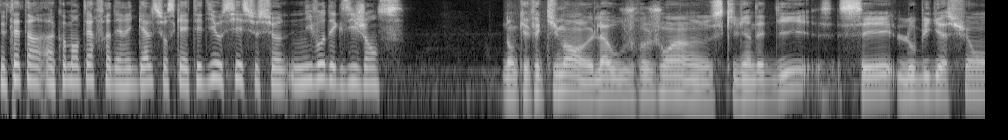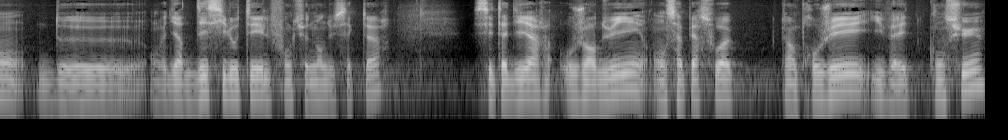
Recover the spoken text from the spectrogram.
mais peut-être un, commentaire, Frédéric Gall, sur ce qui a été dit aussi et sur ce niveau d'exigence. Donc effectivement, euh, là où je rejoins euh, ce qui vient d'être dit, c'est l'obligation de, on va dire, déciloter le fonctionnement du secteur c'est-à-dire, aujourd'hui, on s'aperçoit qu'un projet, il va être conçu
